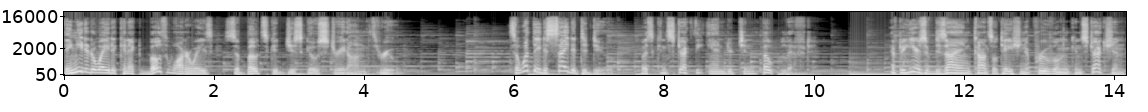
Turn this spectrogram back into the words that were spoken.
they needed a way to connect both waterways so boats could just go straight on through. So, what they decided to do was construct the Anderton Boat Lift. After years of design, consultation, approval, and construction,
